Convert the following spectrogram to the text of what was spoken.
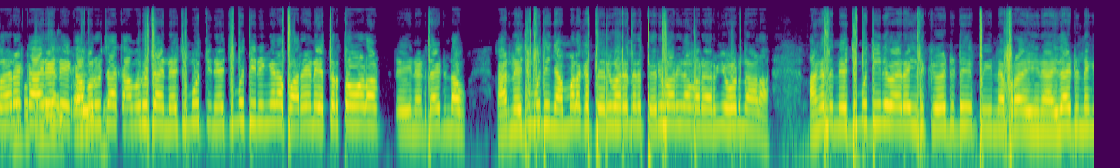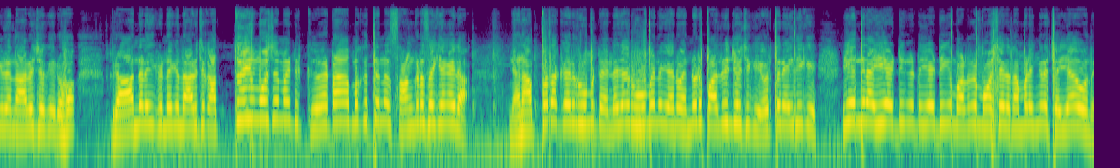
വേറെ കാര്യമുണ്ട് കമറുച്ച കമറുച്ച നജ്മുദ്ദീൻ. നജ്മുദ്ദീൻ ഇങ്ങനെ പറയണ എത്രത്തോളം ഇതായിട്ടുണ്ടാവും. കാരണം നജ്മുദ്ദീൻ നമ്മളൊക്കെ തെറി പറയുന്നതിന് തെറി പറയില്ല പറയാൻ ഇറങ്ങി ഓടുന്ന ആളാ. അങ്ങനത്തെ നജുമുദ്ദീന് വരെ ഇത് കേട്ടിട്ട് പിന്നെ ഇതായിട്ടുണ്ടെങ്കിൽ ഒന്ന് ആലോചിച്ച് ഭ്രാന്തളിക്കുണ്ടെങ്കിൽ ഒന്ന് ആലോചിച്ച് അത്രയും മോശമായിട്ട് കേട്ടാ നമുക്ക് തന്നെ സങ്കടം സഹിക്കാൻ കഴിയില്ല. ഞാൻ അപ്പതാ കയറി റൂമിട്ട് അല്ല ഞാൻ റൂമിൽ തന്നെ ഞാൻ എന്നോട് പലരും ചോദിച്ചേക്ക് ഒരുത്തൻ എഴുതിക്ക് നീ എന്തിനാ ഈ എഡിങ് ഇട്ട്? ഈ എഡിങ് വളരെ മോശമല്ല? നമ്മളിങ്ങനെ ചെയ്യാവോന്ന്.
